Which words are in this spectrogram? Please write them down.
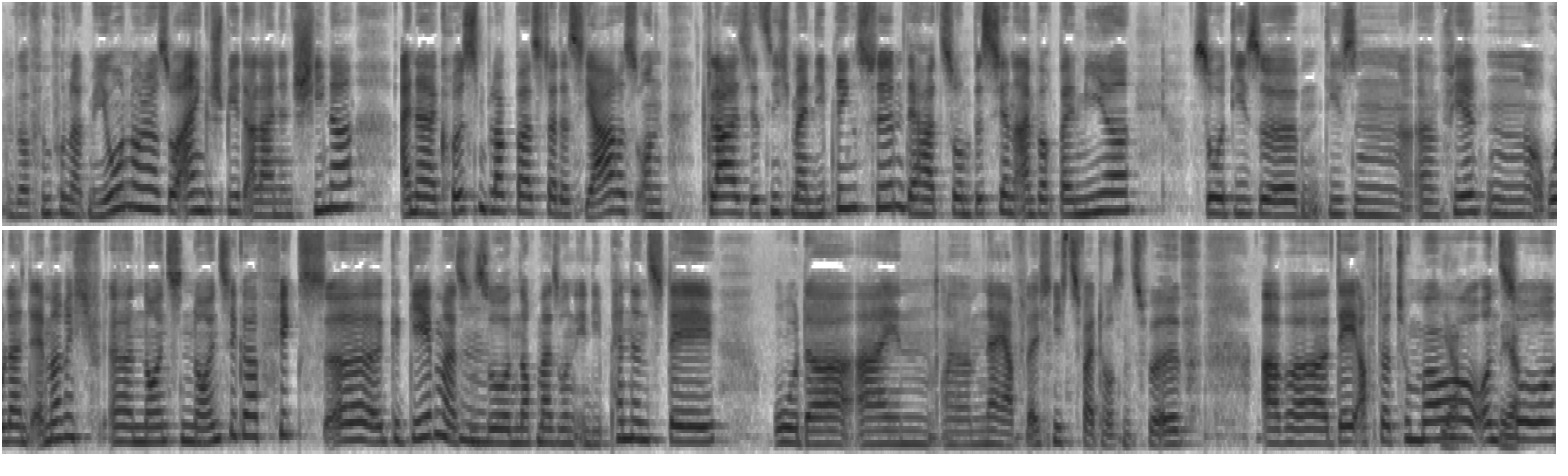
über 500 Millionen oder so eingespielt, allein in China. Einer der größten Blockbuster des Jahres und klar, ist jetzt nicht mein Lieblingsfilm. Der hat so ein bisschen einfach bei mir so diese, diesen äh, fehlenden Roland Emmerich äh, 1990er Fix äh, gegeben, also mhm. so nochmal so ein Independence Day oder ein, ähm, naja, vielleicht nicht 2012, aber Day After Tomorrow ja, und ja. so,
